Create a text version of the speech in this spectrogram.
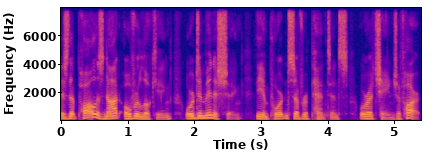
is that Paul is not overlooking or diminishing the importance of repentance or a change of heart.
